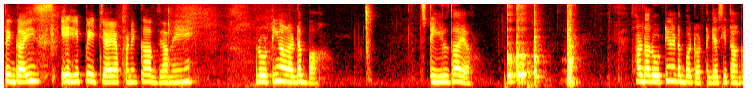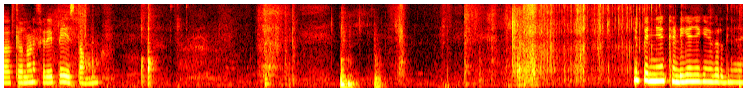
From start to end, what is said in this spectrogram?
ਤੇ ਗਾਈਸ ਇਹ ਭੇਜਿਆ ਹੈ ਆਪਣੇ ਘਰਦਿਆਂ ਨੇ ਰੋਟੀਆਂ ਵਾਲਾ ਡੱਬਾ। ਸਟੀਲ ਦਾ ਆ। ਸਾਡਾ ਰੋਟੀਆਂ ਦਾ ਡੱਬਾ ਟੁੱਟ ਗਿਆ ਸੀ, ਤਾਂ ਕਰਕੇ ਉਹਨਾਂ ਨੇ ਫਿਰ ਇਹ ਭੇਜਤਾ ਹੁਣ। ਇਹ ਪਿੰਨੀਆਂ ਖਿੰਡੀਆਂ ਜਿਹੀਆਂ ਕਿਵੇਂ ਫਿਰਦੀਆਂ ਨੇ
